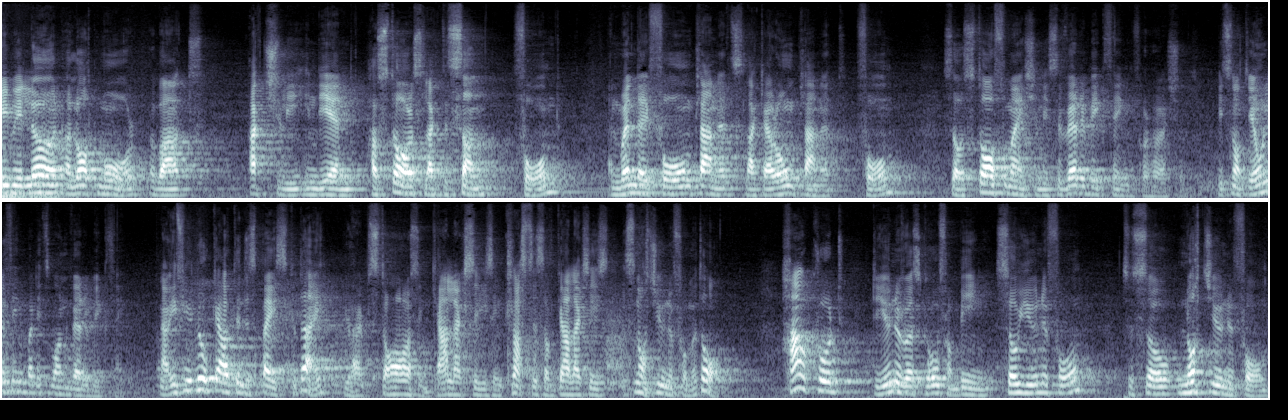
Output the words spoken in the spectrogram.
we will learn a lot more about actually, in the end, how stars like the sun formed, and when they form, planets like our own planet form. So star formation is a very big thing for Herschel. It's not the only thing, but it's one very big thing. Now, if you look out into space today, you have stars and galaxies and clusters of galaxies. It's not uniform at all. How could the universe go from being so uniform to so not uniform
